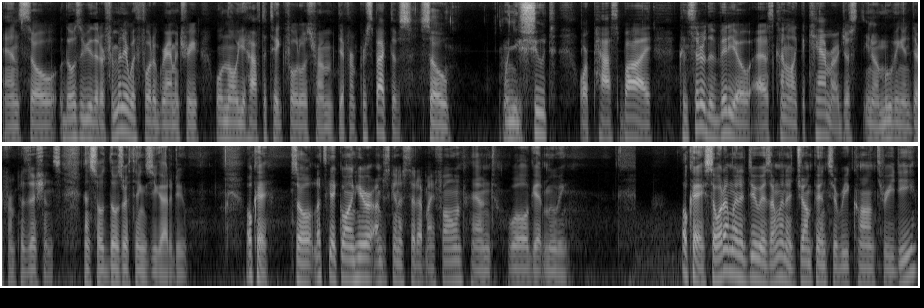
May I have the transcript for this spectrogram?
And so those of you that are familiar with photogrammetry will know you have to take photos from different perspectives. So when you shoot or pass by, consider the video as kind of like the camera, just you know, moving in different positions. And so those are things you got to do. Okay, so let's get going here. I'm just going to set up my phone and we'll get moving. Okay, so what I'm going to do is I'm going to jump into Recon 3D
